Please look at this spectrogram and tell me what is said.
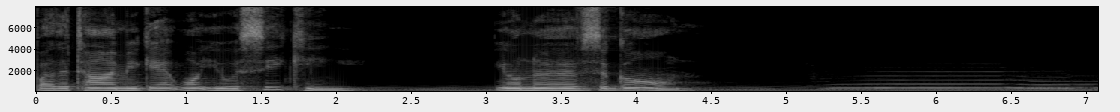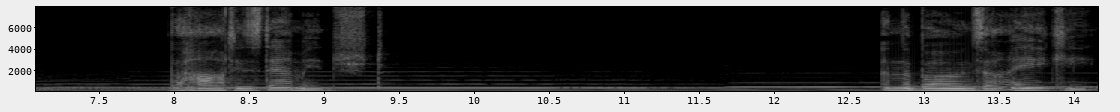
By the time you get what you were seeking, your nerves are gone. The heart is damaged. And the bones are aching.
